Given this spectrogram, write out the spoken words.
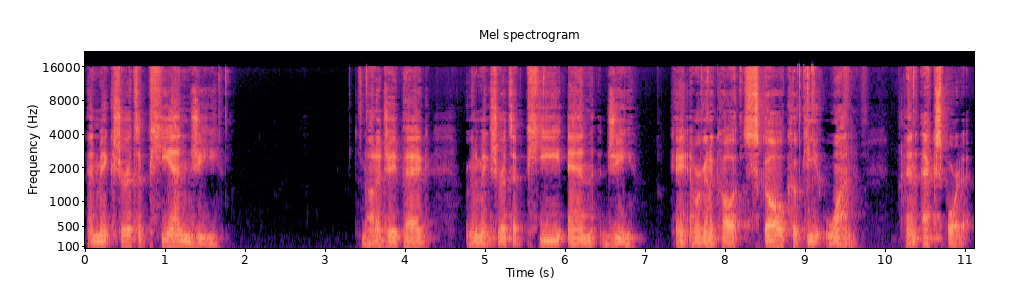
and make sure it's a PNG. It's not a JPEG. We're going to make sure it's a PNG. Okay, and we're going to call it Skull Cookie 1 and export it.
